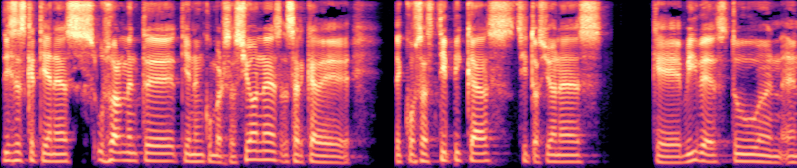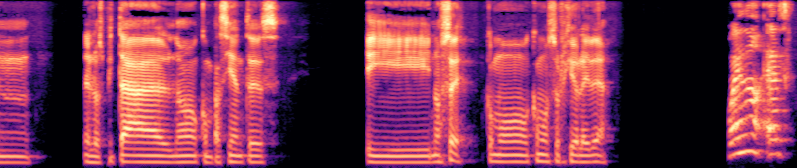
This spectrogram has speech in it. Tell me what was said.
dices que tienes, usualmente tienen conversaciones acerca de, de cosas típicas, situaciones que vives tú en, en, el hospital, ¿no? Con pacientes. Y no sé, ¿cómo, cómo surgió la idea? Bueno, es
